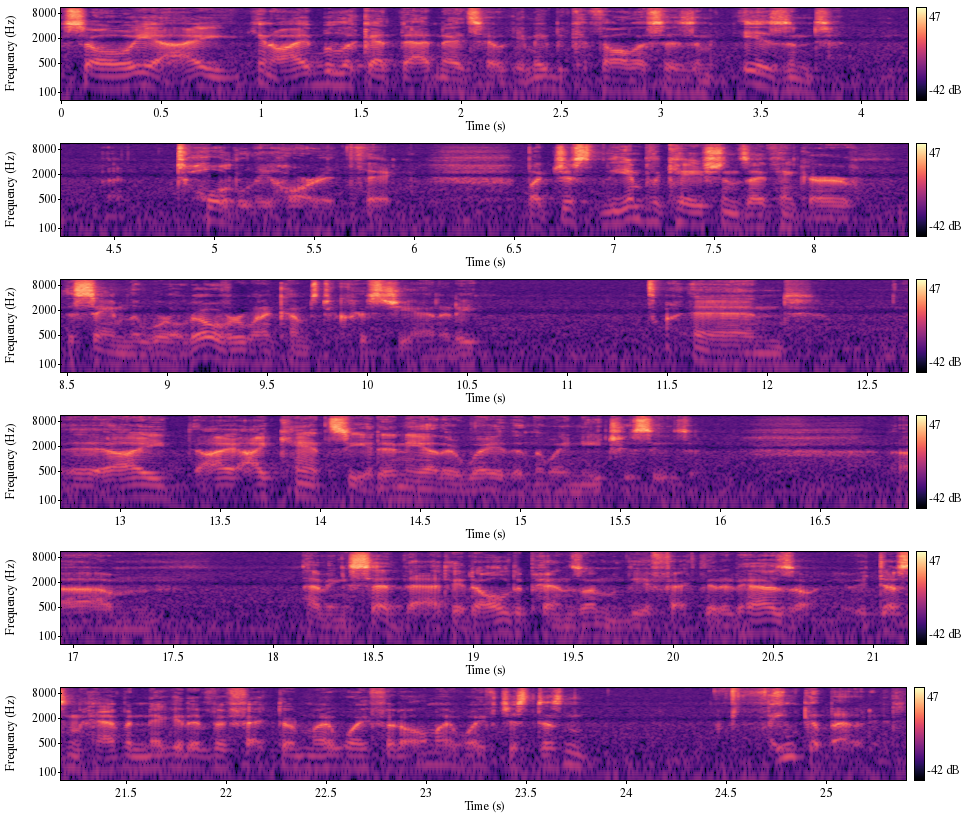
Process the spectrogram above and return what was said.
so yeah, I you know I would look at that and I'd say, okay, maybe Catholicism isn't a totally horrid thing, but just the implications I think are the same the world over when it comes to Christianity, and I I, I can't see it any other way than the way Nietzsche sees it. Um, having said that, it all depends on the effect that it has on you. It doesn't have a negative effect on my wife at all. My wife just doesn't think about it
